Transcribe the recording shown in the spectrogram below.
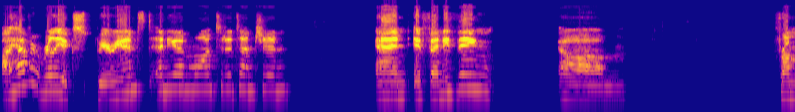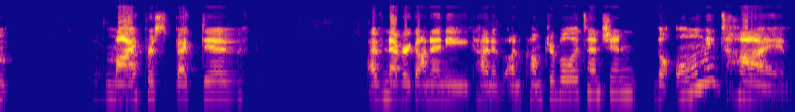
I haven't really experienced any unwanted attention. And if anything, um, from my perspective, I've never gotten any kind of uncomfortable attention. The only time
